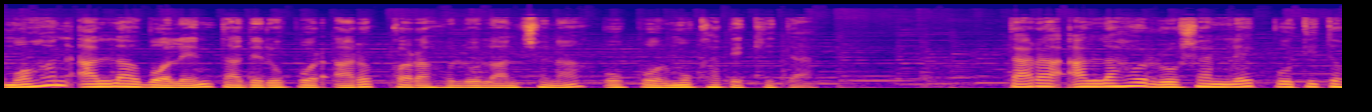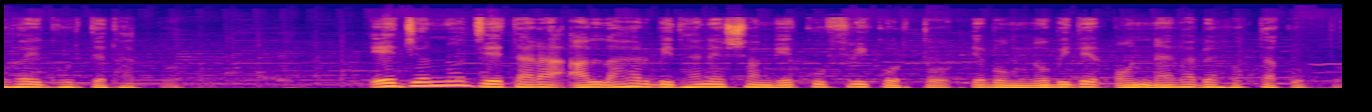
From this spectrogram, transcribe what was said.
মহান আল্লাহ বলেন, তাদের উপর আরোপ করা হল লাঞ্ছনা ও কর্মখাপেক্ষিতা। তারা আল্লাহর রোশানলে পতিত হয়ে ঘুরতে থাকত। এজন্য যে তারা আল্লাহর বিধানের সঙ্গে কুফরি করত এবং নবীদের অন্যায়ভাবে হত্যা করত।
